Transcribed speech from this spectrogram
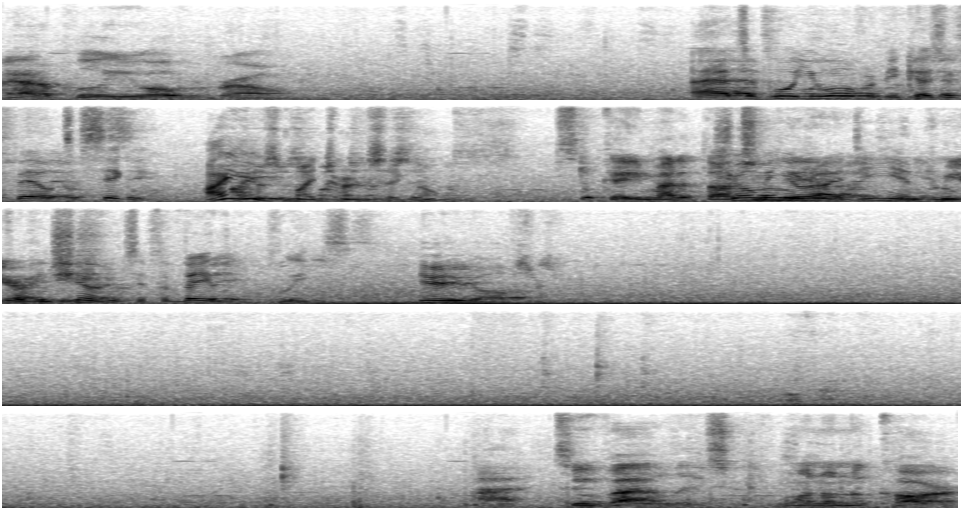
I gotta pull you over, bro. I had to pull you over because you failed to signal. I used my turn signal. It's okay. You might have thought Show you me your did. ID and Give proof of ID. insurance if available, please. Here you go, officer. Alright, two violations. One on the car.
